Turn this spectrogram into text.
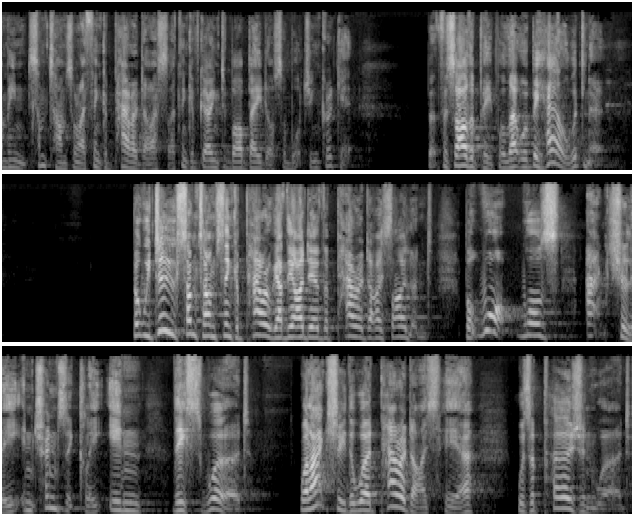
I mean, sometimes when I think of paradise, I think of going to Barbados and watching cricket. But for some other people, that would be hell, wouldn't it? But we do sometimes think of paradise, we have the idea of a paradise island. But what was actually intrinsically in this word? Well, actually, the word paradise here was a Persian word.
